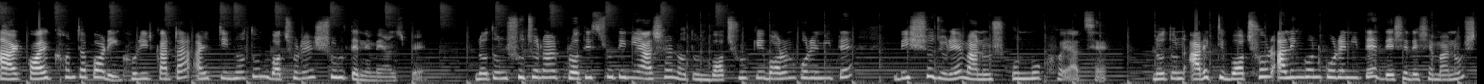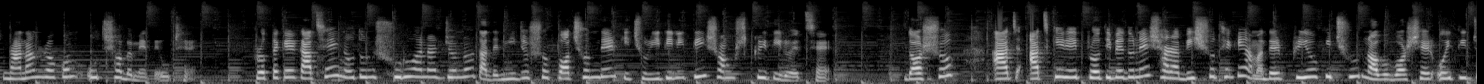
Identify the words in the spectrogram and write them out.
আর কয়েক ঘণ্টা পরই ঘড়ির কাঁটা আরেকটি নতুন বছরের শুরুতে নেমে আসবে। নতুন সূচনার প্রতিশ্রুতি নিয়ে আসা নতুন বছরকে বরণ করে নিতে বিশ্বজুড়ে মানুষ উন্মুখ হয়ে আছে। নতুন আরেকটি বছর আলিঙ্গন করে নিতে দেশে দেশে মানুষ নানান রকম উৎসবে মেতে ওঠে। প্রত্যেকের কাছেই নতুন শুরু আনার জন্য তাদের নিজস্ব পছন্দের কিছু রীতিনীতি, সংস্কৃতি রয়েছে। দর্শক, আজ আজকের এই প্রতিবেদনে সারা বিশ্ব থেকে আমাদের প্রিয় কিছু নববর্ষের ঐতিহ্য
